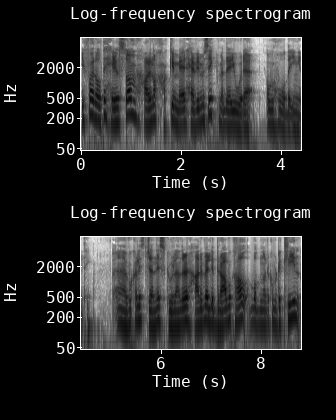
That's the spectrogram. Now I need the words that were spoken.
I forhold til Hailstorm har de nok hakket mer heavy musikk, men det gjorde overhodet ingenting. Eh, vokalist Jenny Schoolander har en veldig bra vokal både når det kommer til clean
